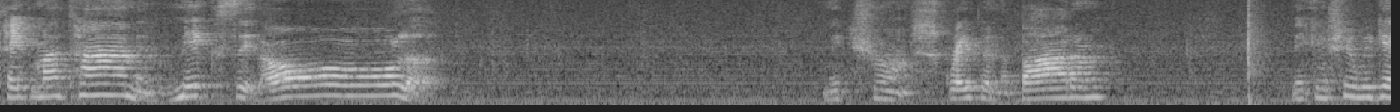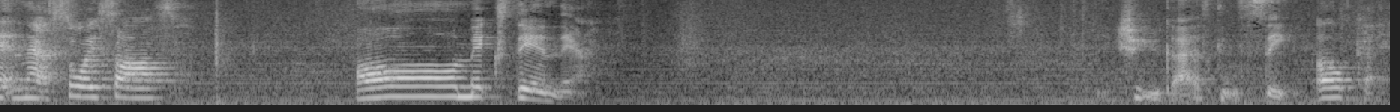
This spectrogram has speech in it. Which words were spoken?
take my time and mix it all up. Make sure I'm scraping the bottom. Making sure we're getting that soy sauce all mixed in there. Make sure you guys can see. Okay.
